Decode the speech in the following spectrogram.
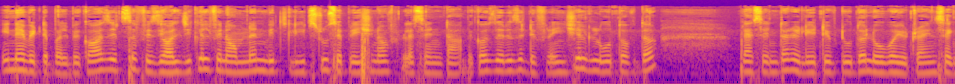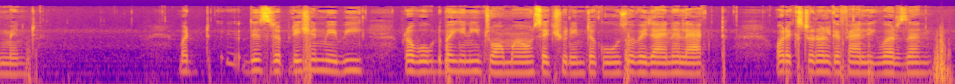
inevitable because it's a physiological phenomenon which leads to separation of placenta because there is a differential growth of the placenta relative to the lower uterine segment but this depression may be provoked by any trauma or sexual intercourse or vaginal act or external cephalic version.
